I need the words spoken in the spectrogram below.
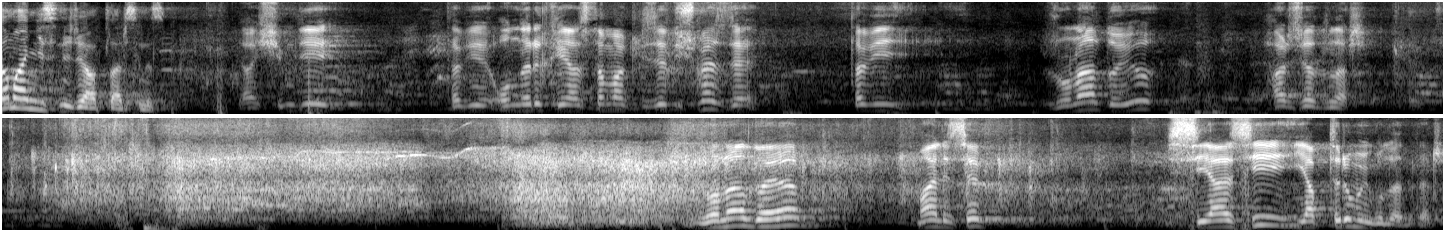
Tam hangisini cevaplarsınız? Ya şimdi tabii onları kıyaslamak bize düşmez de tabii Ronaldo'yu harcadılar. Ronaldo'ya maalesef siyasi yaptırım uyguladılar.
